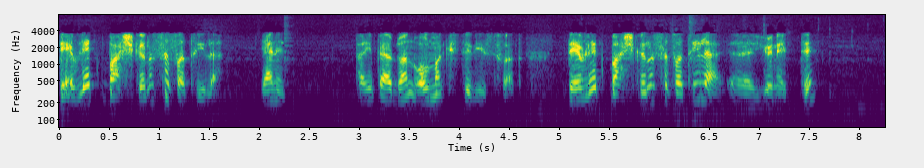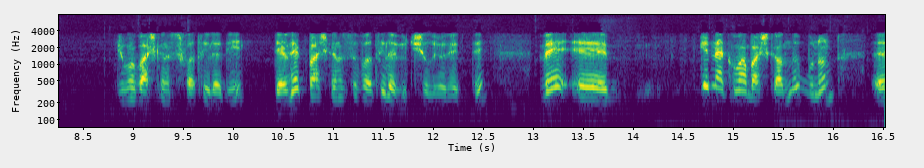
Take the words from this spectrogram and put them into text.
Devlet başkanı sıfatıyla yani Tayyip Erdoğan olmak istediği sıfat. Devlet başkanı sıfatıyla e, yönetti. Cumhurbaşkanı sıfatıyla değil. Devlet başkanı sıfatıyla 3 yıl yönetti. Ve e, Genelkurmay Başkanlığı bunun e,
